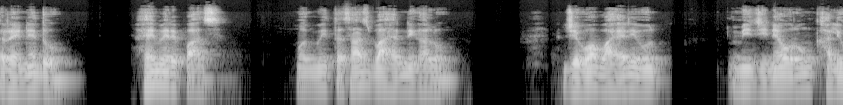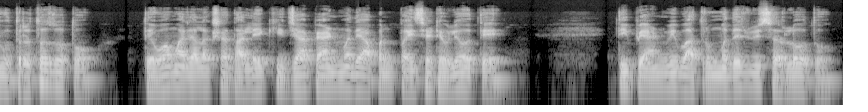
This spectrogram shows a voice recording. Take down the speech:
रहने दो. है मेरे पास. मग मी तसाच बाहेर निघालो. जेव्हा बाहेर येऊन मी जिन्यावरून खाली उतरतच होतो. तेव्हा माझ्या लक्षात आले की ज्या पॅन्टमध्ये आपण पैसे ठेवले होते ती पॅन्ट मी बाथरूममध्येच विसरलो होतो.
